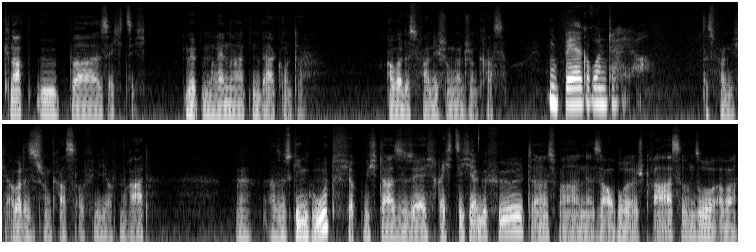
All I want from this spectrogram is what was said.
knapp über 60. Mit dem Rennrad einen Berg runter. Aber das fand ich schon ganz schön krass. Einen Berg runter, ja. Das fand ich, aber das ist schon krass, auch finde ich, auf dem Rad. Ne? Also es ging gut. Ich habe mich da sehr recht sicher gefühlt. Es war eine saubere Straße und so, aber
